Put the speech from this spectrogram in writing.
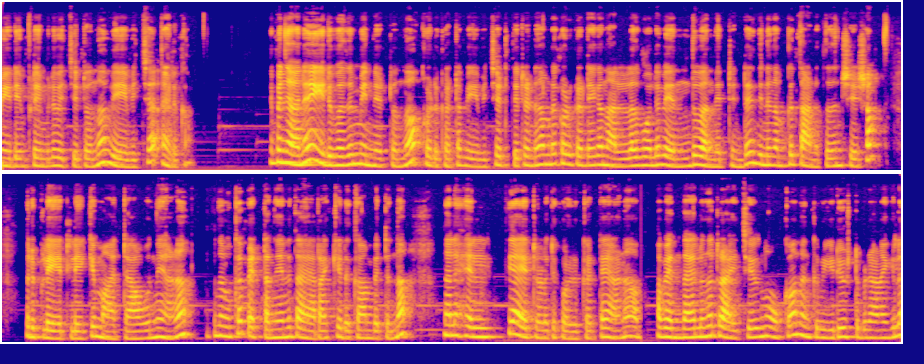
മീഡിയം ഫ്ലെയിമിൽ വെച്ചിട്ടൊന്ന് വേവിച്ച് എടുക്കാം. ഇപ്പം ഞാൻ ഇരുപത് മിനിറ്റ് ഒന്ന് കൊഴുക്കട്ട വേവിച്ചെടുത്തിട്ടുണ്ട്. നമ്മുടെ കൊഴുക്കട്ടയൊക്കെ നല്ലതുപോലെ വെന്ത് വന്നിട്ടുണ്ട്. ഇതിന് നമുക്ക് തണുത്തതിന് ശേഷം ഒരു പ്ലേറ്റിലേക്ക് മാറ്റാവുന്നതാണ്. അപ്പോൾ നമുക്ക് പെട്ടെന്ന് തന്നെ തയ്യാറാക്കി എടുക്കാൻ പറ്റുന്ന നല്ല ഹെൽത്തി ആയിട്ടുള്ളൊരു കൊഴുക്കട്ടയാണ്. അപ്പോൾ എന്തായാലും ഒന്ന് ട്രൈ ചെയ്ത് നോക്കാം. നിങ്ങൾക്ക് വീഡിയോ ഇഷ്ടപ്പെടുകയാണെങ്കിൽ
